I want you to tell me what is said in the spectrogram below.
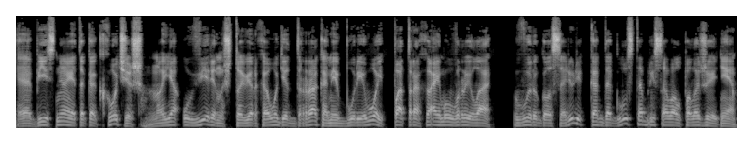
«Объясняй это как хочешь, но я уверен, что верховодит драками буревой, потроха ему врыло!» выругался Рюрик, когда Глуст обрисовал положение.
